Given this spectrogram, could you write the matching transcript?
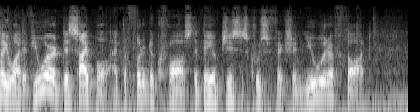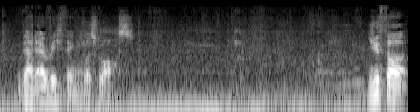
Tell you what, if you were a disciple at the foot of the cross the day of Jesus' crucifixion, you would have thought that everything was lost. You thought,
